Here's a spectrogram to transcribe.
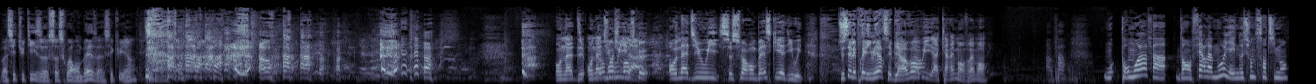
Bah, si tu utilises ce soir on baise, c'est cuit, hein. On a, dit- on a Non, dit moi, je oui pense là. que- On a dit oui. Ce soir, on baisse. Qui a dit oui? Tu sais, les préliminaires, c'est bien avant. Ah oui, ah, carrément, vraiment. Enfin, pour moi, enfin, dans faire l'amour, il y a une notion de sentiment.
